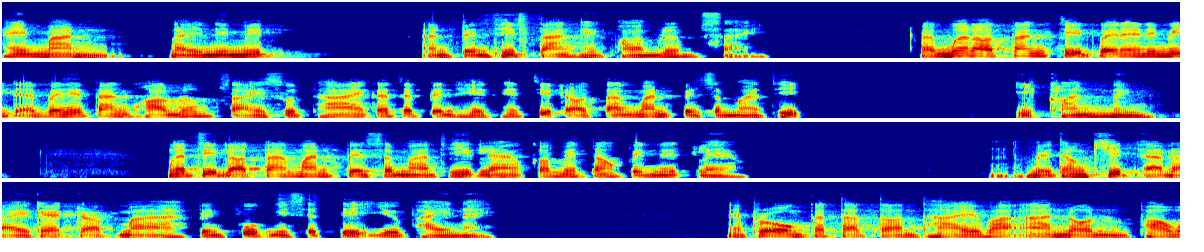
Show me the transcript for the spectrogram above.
ให้มั่นในนิมิต อันเป็นที่ตั้งแห่งความเริ่มใส และเมื่อเราตั้งจิตไว้ในนิมิต อันเป็นที่ตั้งความเริ่มใส สุดท้ายก็จะเป็นเหตุให้จิตเราตั้งมั่นเป็นสมาธิอีกครั้งหนึ่ง เมื่อจิตเราตั้งมั่นเป็นสมาธิแล้วก็ไม่ต้องไปนึกแล้ว ไม่ต้องคิดอะไรแค่กลับมาเป็นผู้มีสติอยู่ภายในในพระองค์ก็ตัดตอนท้ายว่าอานนท์ภาว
